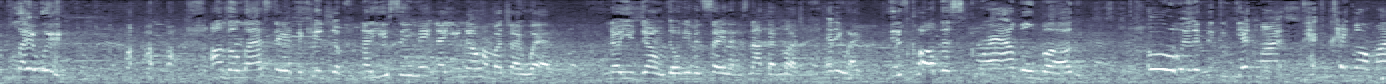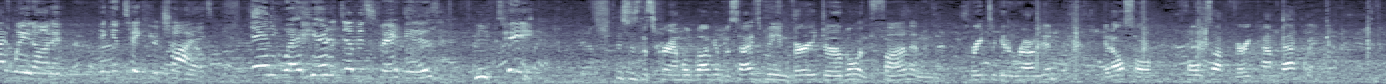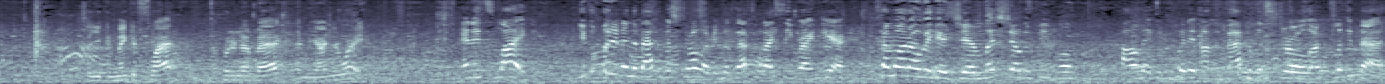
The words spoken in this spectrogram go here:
play with. On the last day at the kids show. Now you see me. Now you know how much I weigh. No, you don't. Don't even say that. It's not that much. Anyway, it's called the scramble bug. Ooh, and if it can get my take all my weight on it, it can take your child's. Anyway, here to demonstrate is Pete. This is the scramble bug, and besides being very durable and fun and great to get around in, it also folds up very compactly. So you can make it flat, put it in a bag, and be on your way. And it's like, You can put it in the back of a stroller because that's what I see right here. Come on over here, Jim. Let's show the people how they can put it on the back of the stroller. Look at that.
